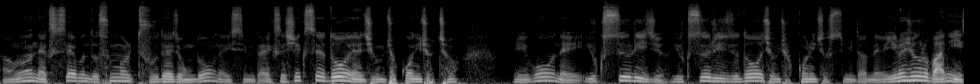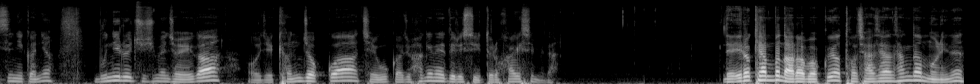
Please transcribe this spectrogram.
다음은 X7도 22대 정도 네, 있습니다. X6도 네, 지금 조건이 좋죠. 그리고 네, 6 시리즈, 6 시리즈도 지금 조건이 좋습니다. 네, 이런 식으로 많이 있으니까요. 문의를 주시면 저희가 어, 이제 견적과 재고까지 확인해 드릴 수 있도록 하겠습니다. 네, 이렇게 한번 알아봤고요. 더 자세한 상담 문의는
